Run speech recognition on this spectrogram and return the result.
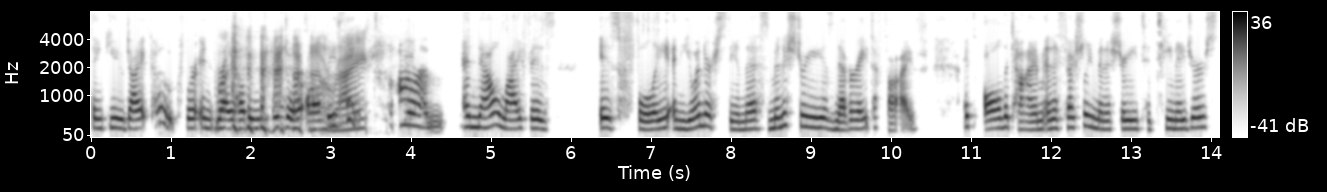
thank you, Diet Coke, for in, Right. helping me endure all these right. things. Um, and now life is is fully, and you understand this. Ministry is never eight to five. It's all the time, and especially ministry to teenagers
